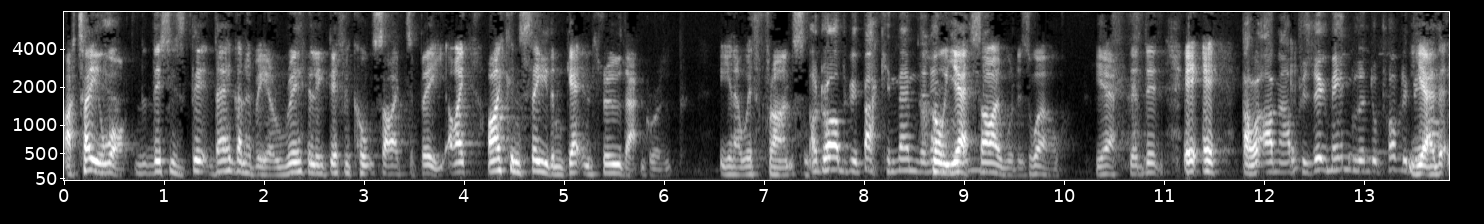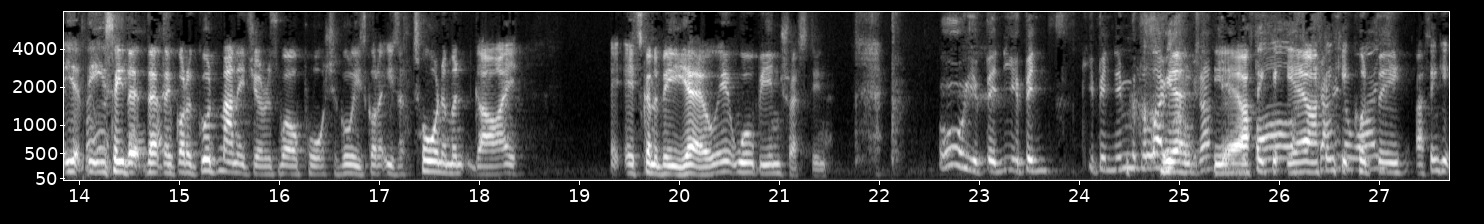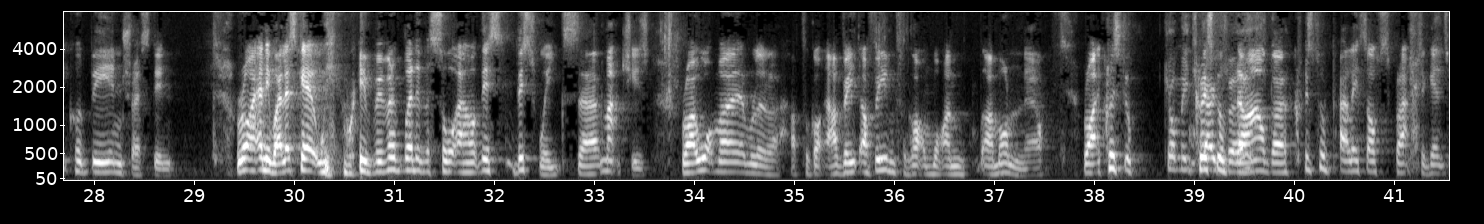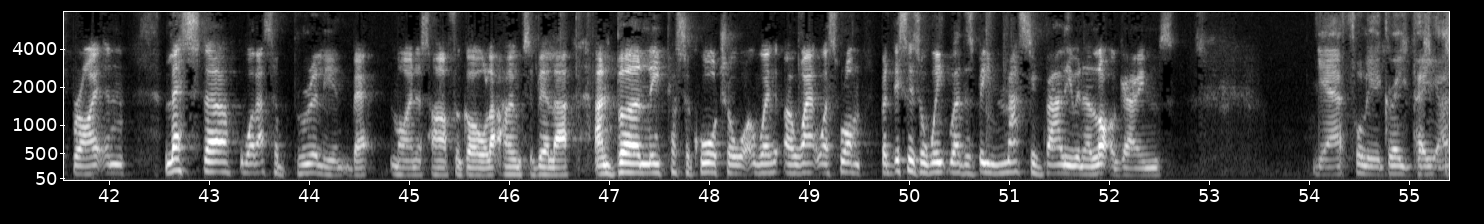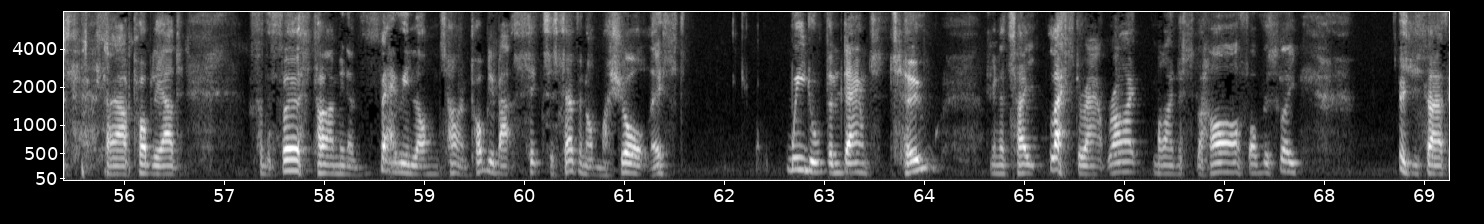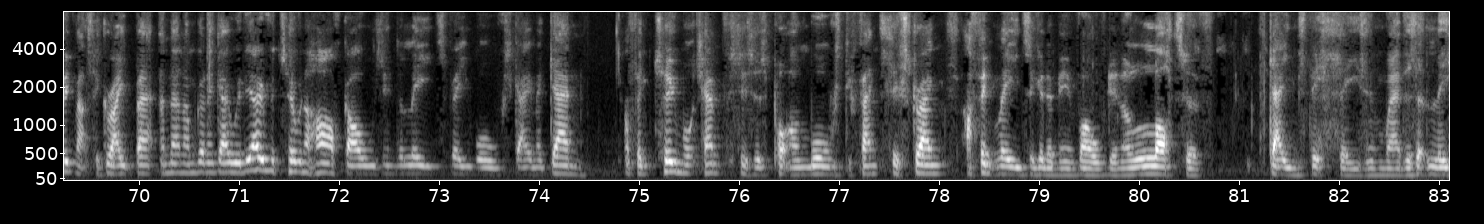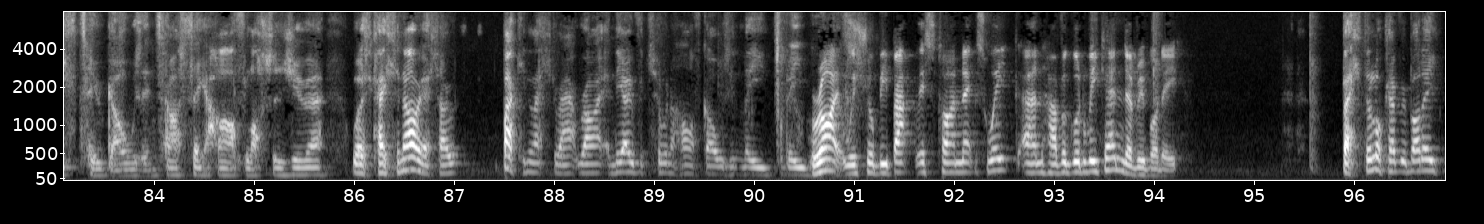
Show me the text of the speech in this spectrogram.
I tell you what, this is they're going to be a really difficult side to beat. I, I can see them getting through that group you know, with France. I'd rather be backing them than. Oh England. yes, I would as well. Yeah, it, it, it, I, I, presume England will probably be. Yeah, the, you see that, that, they've got a good manager as well. Portugal. He's got a, he's a tournament guy. It's going to be yeah, it will be interesting. Oh, you've been you've been you've been in with the locals, yeah, yeah. I think yeah, I think it could be I think it could be interesting. Right. Anyway, let's get we we better to sort out this this week's uh, matches. Right. What my I forgot. I've, I've even forgotten what I'm I'm on now. Right. Crystal. Crystal. Go go. Crystal Palace off scratch against Brighton. Leicester. Well, that's a brilliant bet. Minus half a goal at home to Villa and Burnley plus a quarter away at West Brom. But this is a week where there's been massive value in a lot of games. Yeah, fully agree, Peter. I probably had for the first time in a very long time, probably about six or seven on my short list. Wheedled them down to two. I'm going to take Leicester outright, minus the half, obviously. As you say, I think that's a great bet. And then I'm going to go with the over two and a half goals in the Leeds v Wolves game. Again, I think too much emphasis is put on Wolves' defensive strength. I think Leeds are going to be involved in a lot of games this season where there's at least two goals in. So I see a half loss as your uh, worst case scenario. So backing Leicester outright and the over two and a half goals in League to be. Right, we shall be back this time next week and have a good weekend, everybody. Best of luck, everybody.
